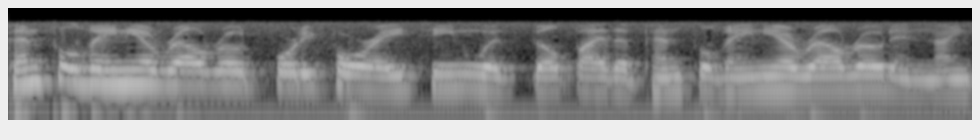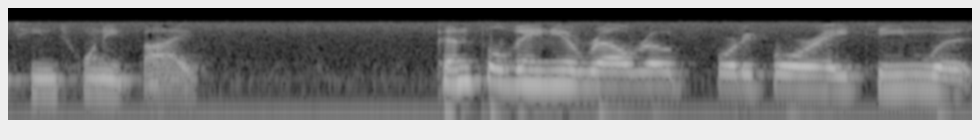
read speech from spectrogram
Pennsylvania Railroad 4418 was built by the Pennsylvania Railroad in 1925. Pennsylvania Railroad 4418 was,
